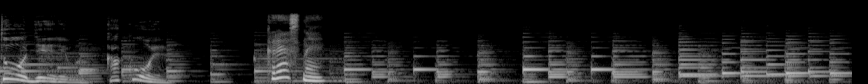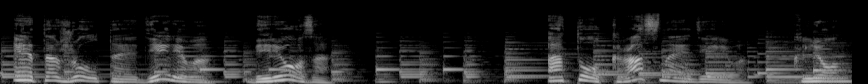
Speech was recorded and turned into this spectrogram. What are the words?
То дерево какое? Красное. Это желтое дерево – береза. А то красное дерево – клен.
